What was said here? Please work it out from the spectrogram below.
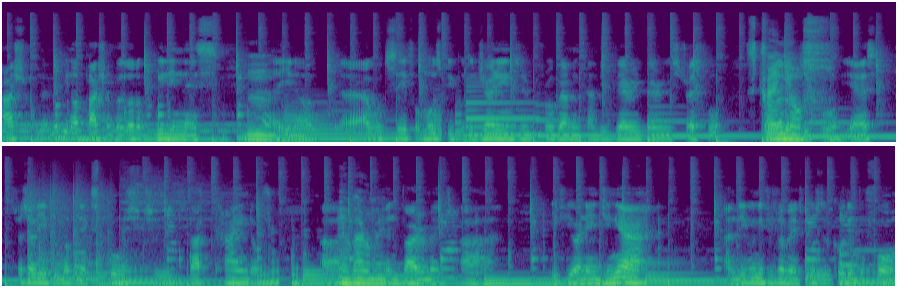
passion. Maybe not passion, but a lot of willingness Mm. uh, you know, uh, I would say for most people, the journey into programming can be very, very stressful. Strenuous. people, yes, especially if you've not been exposed to that kind of uh, Environment. environment. Uh, if you're an engineer, and even if you've not been exposed to coding before,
